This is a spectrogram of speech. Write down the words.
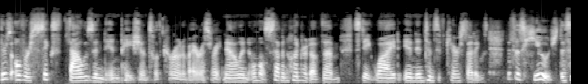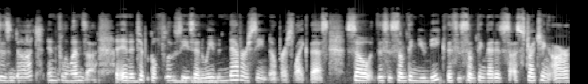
there's over 6,000 inpatients with coronavirus right now, and almost 700 of them statewide in intensive care settings. This is huge. This is not influenza. In a typical flu season, we've never seen numbers like this. So this is something unique. This is something that is uh, stretching our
